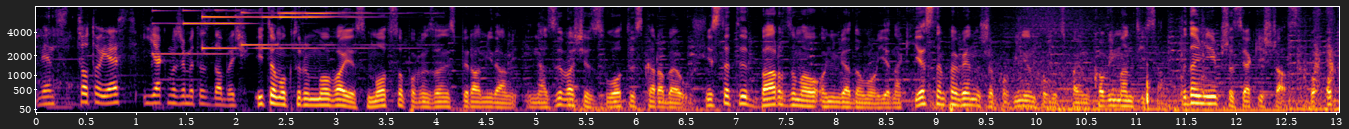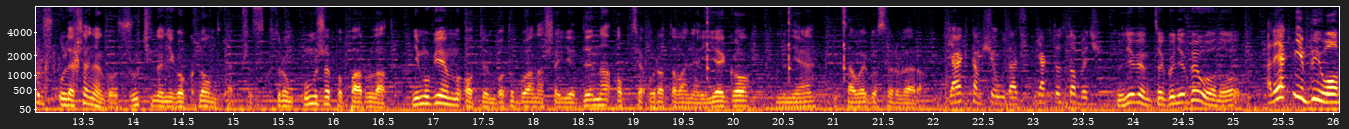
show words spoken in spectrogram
więc co to jest i jak możemy to zdobyć? Item, o którym mowa jest mocno powiązany z piramidami i nazywa się Złoty Skarabeusz. Niestety bardzo mało o nim wiadomo, jednak jestem pewien, że powinien pomóc pająkowi Mantisa. Bynajmniej przez jakiś czas, bo oprócz uleczenia go rzuci na niego klątwę, przez którą umrze po paru latach. Nie mówiłem o tym, bo to była nasza jedyna opcja uratowania jego, mnie i całego serwera. Jak tam się udać? Jak to zdobyć? No nie wiem, tego nie było, no. Ale jak nie było?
